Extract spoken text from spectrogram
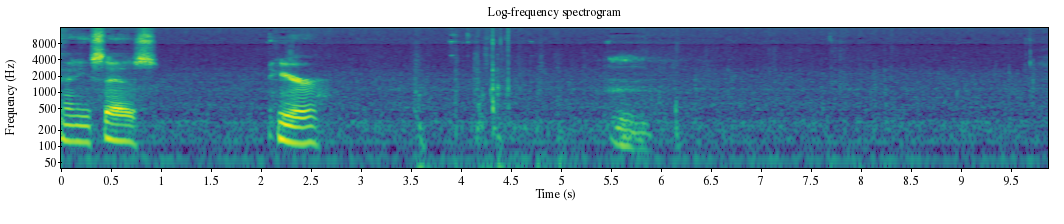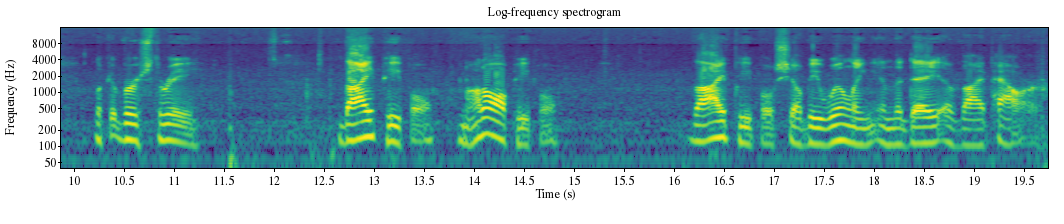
And he says here, hmm. look at verse 3. Thy people, not all people, thy people shall be willing in the day of thy power.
